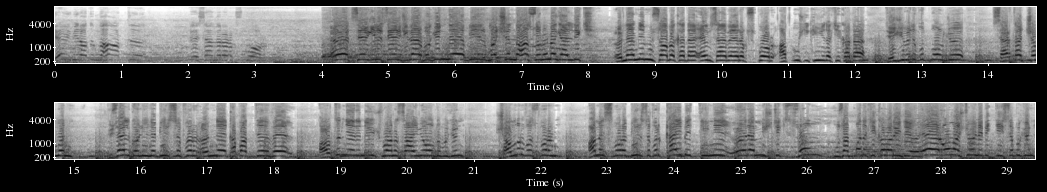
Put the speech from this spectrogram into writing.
dev bir adım daha attı. Esenler Akspor. Evet sevgili seyirciler bugün de bir maçın daha sonuna geldik. Önemli müsabakada ev sahibi Erokspor 62. dakikada tecrübeli futbolcu Sertaç Çam'ın güzel golüyle 1-0 önüne kapattı ve altın değerinde 3 puanı sahibi oldu bugün. Şanlıurfa Spor'un Ahmet Spor'a 1-0 kaybettiğini öğrenmiştik. Son uzatma dakikalarıydı. Eğer o maç öyle bittiyse bugün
